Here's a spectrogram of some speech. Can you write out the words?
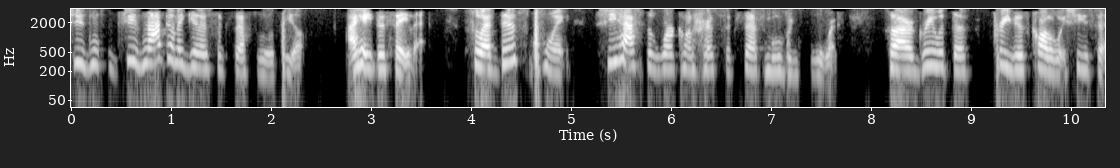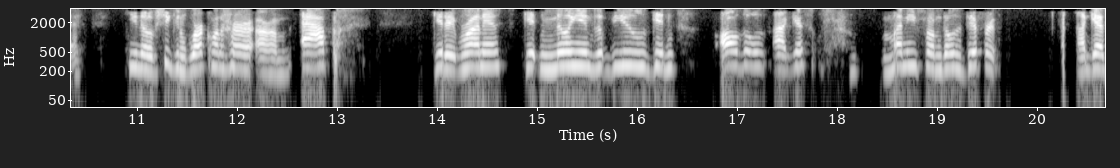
She's she's not going to get a successful appeal. I hate to say that. So at this point, she has to work on her success moving forward. So I agree with the previous caller what she said. You know, if she can work on her um, app, get it running, getting millions of views, getting all those, I guess, money from those different, I guess,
